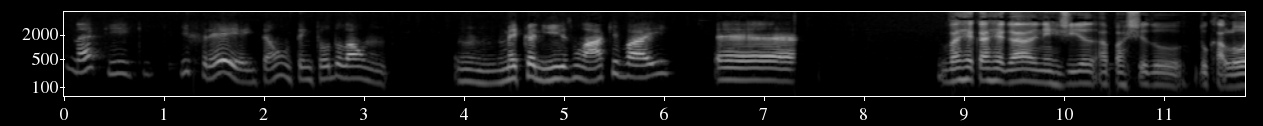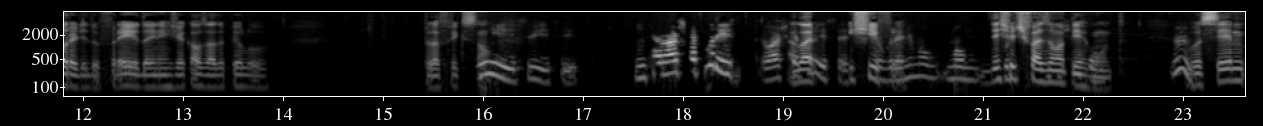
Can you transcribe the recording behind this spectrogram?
né? Que, que, que freia. Então tem todo lá um, um mecanismo lá que vai é... vai recarregar a energia a partir do, do calor ali do freio, da energia causada pelo pela fricção. Isso, isso, isso. Então eu acho que é por isso. Eu acho que Agora, é por isso. Chifre, deixa eu te fazer uma pergunta. Hum. Você,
